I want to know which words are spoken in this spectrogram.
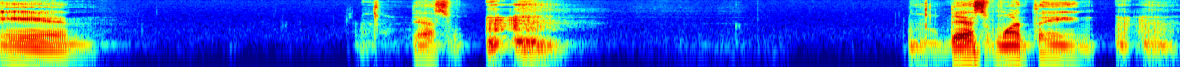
And that's that's one thing.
